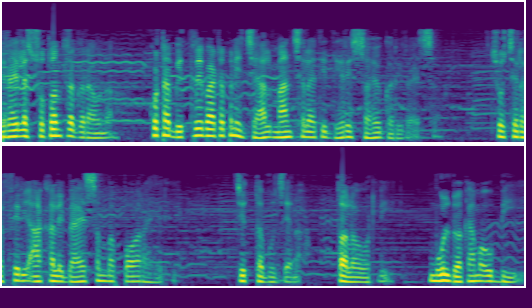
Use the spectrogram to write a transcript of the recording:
हेराइलाई स्वतन्त्र गराउन कोठाभित्रैबाट पनि झ्याल मान्छेलाई ती धेरै सहयोग गरिरहेछ। सोचेर फेरि आँखाले भ्याएसम्म पर हेरे। चित्त बुझेन तल ओर्ली मूल ढोकामा उभिए।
